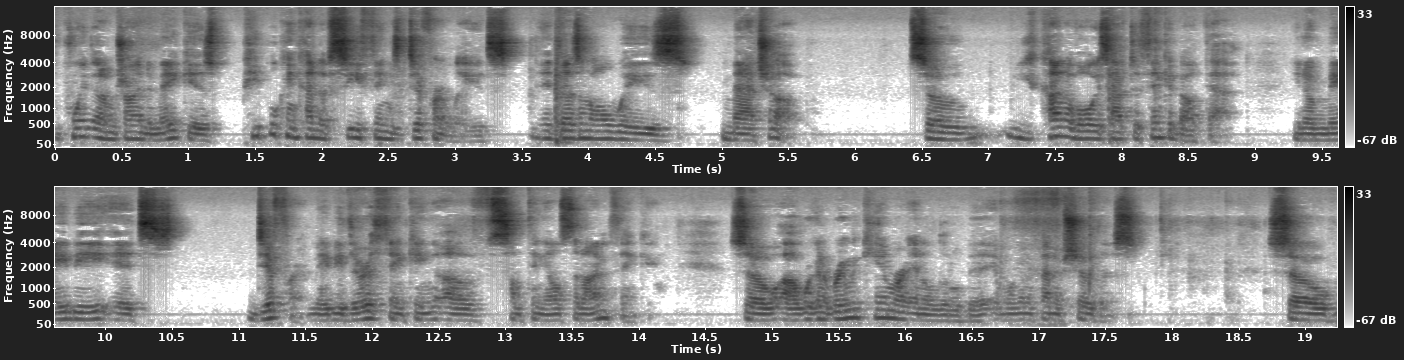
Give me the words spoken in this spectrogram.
The point that I'm trying to make is people can kind of see things differently. It's it doesn't always match up. So you kind of always have to think about that. You know, maybe it's different. Maybe they're thinking of something else that I'm thinking. So uh, we're going to bring the camera in a little bit and we're going to kind of show this. So,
